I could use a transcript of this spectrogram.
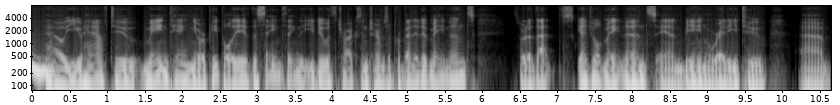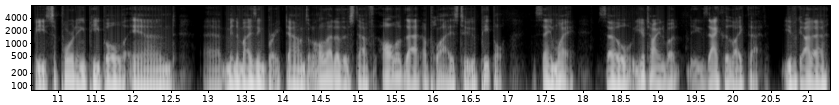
Mm. how you have to maintain your people. Eh, The same thing that you do with trucks in terms of preventative maintenance, sort of that scheduled maintenance, and being ready to uh, be supporting people and uh, minimizing breakdowns and all that other stuff. All of that applies to people the same way. So you're talking about exactly like that. You've got to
